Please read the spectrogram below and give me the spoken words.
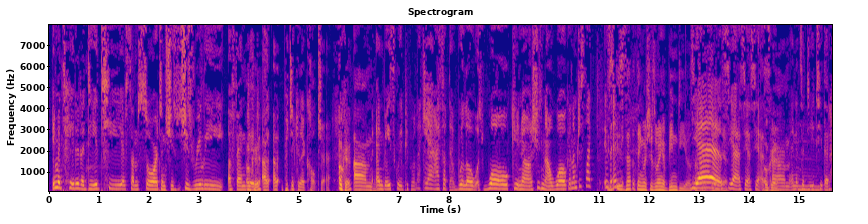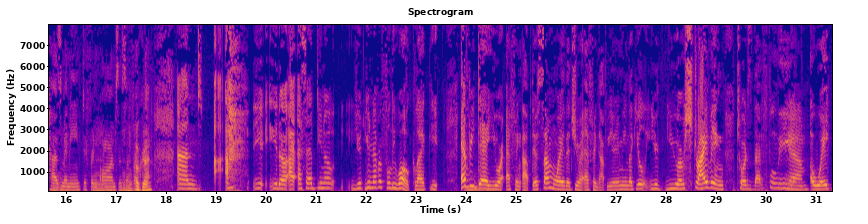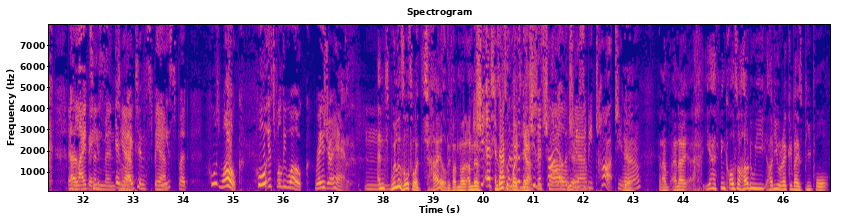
imitated a deity of some sort, and she's she's really offended Okay. a, a particular culture. Okay. Um, and basically, people were like, "Yeah, I thought that Willow was woke. You know, she's not woke." And I'm just like, "Is, Is, any- is that the thing where she's wearing a bindi or something? Yes, Yeah, yeah. yes, yes, yes. Okay. Um, and it's a deity that has many different arms and stuff like Okay. that. And I, you, you know, I, I said, you know, you're, you're never fully woke. Like you, every day you are effing up. There's some way that you're effing up. You know what I mean? Like you'll, you you are striving towards that fully Yeah. awake uh, Enlightenment, space, yeah. enlightened space. But who's woke? Who is fully woke? Raise your hand. And Willow's also a child, if I'm not, unless She, uh, she's also quite thing. young. She's a She's child, and she needs to be taught. You know. Yeah. And I'm, and I, yeah, I think also how do we, how do you recognize people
